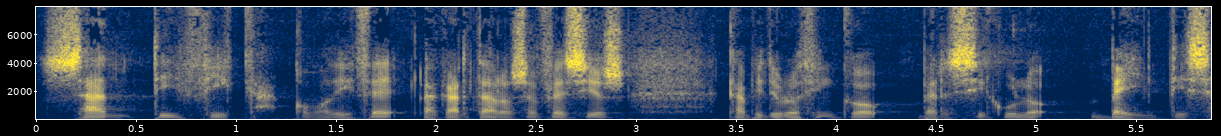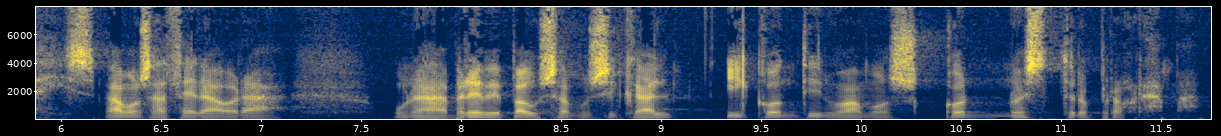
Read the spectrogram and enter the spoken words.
santifica, como dice la carta a los Efesios capítulo 5 versículo 26. Vamos a hacer ahora una breve pausa musical y continuamos con nuestro programa.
